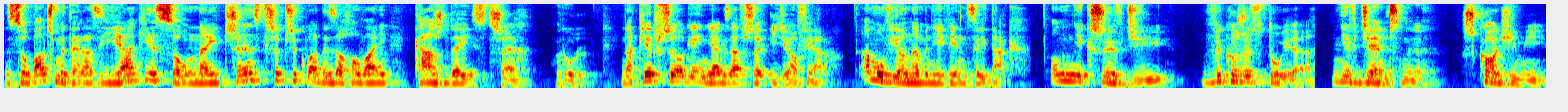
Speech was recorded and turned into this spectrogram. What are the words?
Zobaczmy teraz, jakie są najczęstsze przykłady zachowań każdej z trzech ról. Na pierwszy ogień, jak zawsze, idzie ofiara. A mówi ona mniej więcej tak. On mnie krzywdzi, wykorzystuje, niewdzięczny, szkodzi mi,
